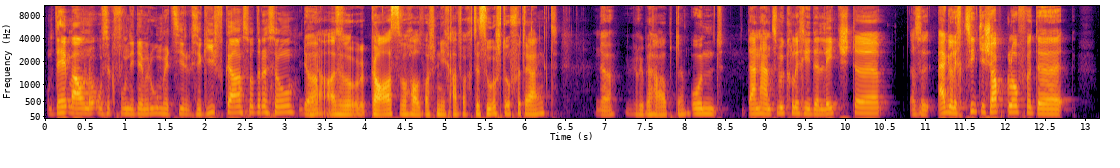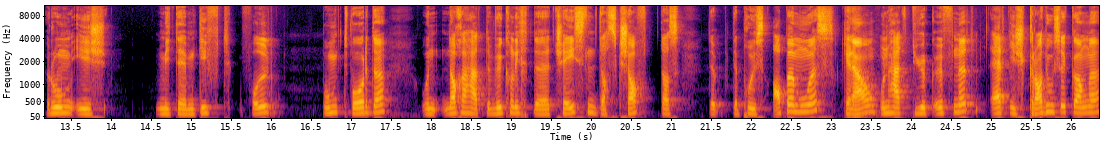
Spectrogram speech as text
Und dann haben wir auch noch herausgefunden, in dem Raum hat es irgendwie Giftgas oder so. Ja. Ja. also Gas, wo halt wahrscheinlich einfach den Sauerstoff verdrängt, ja. würde ich behaupten. Und dann haben sie wirklich in der letzten, also eigentlich die Zeit ist abgelaufen, der Raum ist mit dem Gift voll gepumpt worden und nachher hat wirklich der Jason das geschafft, dass der, der Puls runter muss Genau. und hat die Tür geöffnet. Er ist gerade rausgegangen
